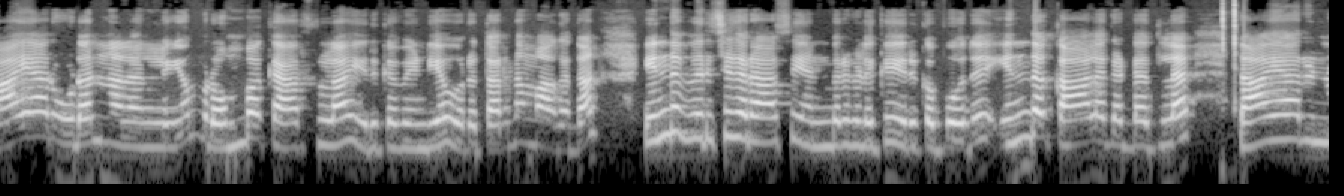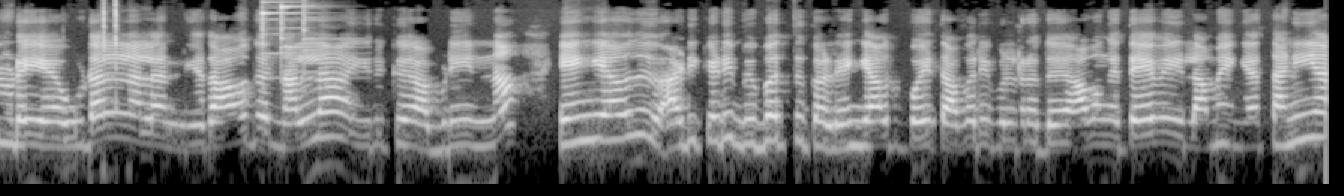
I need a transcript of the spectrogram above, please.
தாயார் உடல் நலன்லயும் ரொம்ப கேர்ஃபுல்லா இருக்க வேண்டிய ஒரு தருணமாக தான் இந்த விருச்சிக ராசி அன்பர்களுக்கு இருக்க போது இந்த காலகட்டத்துல தாயாரினுடைய உடல் நலன் ஏதாவது நல்லா இருக்கு அப்படின்னா எங்கேயாவது அடிக்கடி விபத்துக்கள் எங்கேயாவது போய் தவறி விழுறது அவங்க தேவையில்லாம எங்கேயாவது தனியா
